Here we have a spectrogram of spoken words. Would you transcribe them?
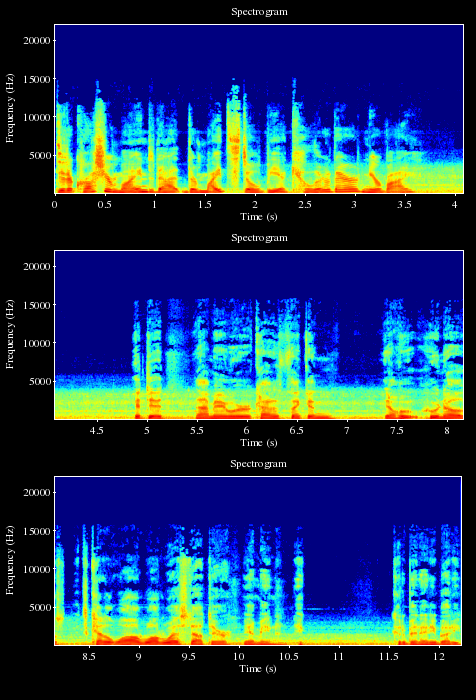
Did it cross your mind that there might still be a killer there nearby? It did. I mean, we were kind of thinking, you know, who who knows? It's kind of the wild, wild west out there. I mean, it could have been anybody.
